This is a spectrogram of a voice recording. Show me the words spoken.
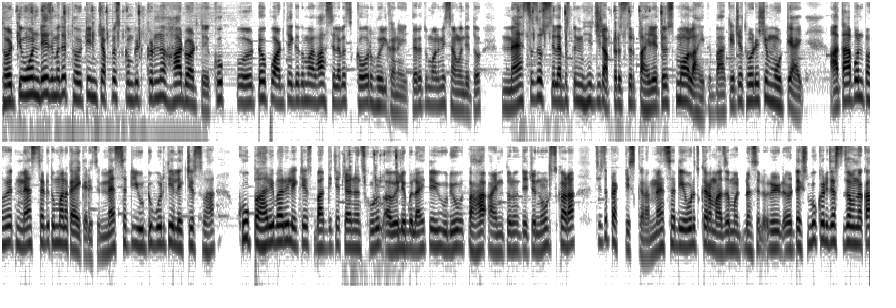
थर्टी वन डेजमध्ये थर्टीन चॅप्टर्स कंप्लीट करणं हार्ड वाटते खूप टफ वाटते की तुम्हाला हा सिलेबस कवर होईल का नाही. तर तुम्हाला मी सांगून देतो. मॅथ्सचा जो सिलेबस तुम्ही हे जे चॅप्टर्स जर पाहिले तर स्मॉल आहेत. बाकीचे थोडेसे मोठे आहेत. आता आपण पाहूयात मॅथ्ससाठी तुम्हाला काय करायचं मॅथ्ससाठी यूट्यूबवरती लेक्चर्स पहा. खूप भारी भारी लेक्चर्स बाकीच्या चॅनल्सकडून अवेलेबल आहे. ते व्हिडिओ पहा आणि तुम्ही त्याचे नोट्स काढा. त्याचं प्रॅक्टिस करा. मॅथ्ससाठी एवढंच करा. माझं म्हणणं असेल टेक्स्टबुककडे जास्त जाऊ नका.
